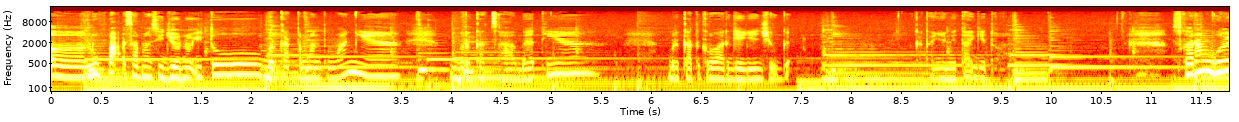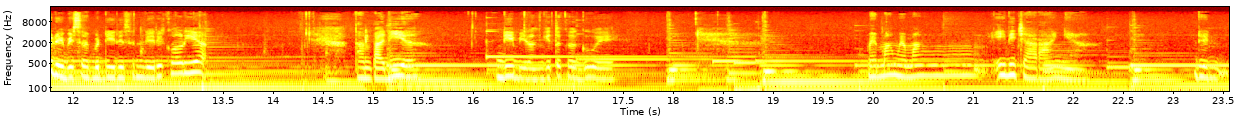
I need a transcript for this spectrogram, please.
uh, lupa sama si Jono itu berkat teman-temannya, berkat sahabatnya, berkat keluarganya juga. Katanya Nita gitu. Sekarang gue udah bisa berdiri sendiri kok Lia. Tanpa dia, dia bilang gitu ke gue. Memang memang ini caranya dan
